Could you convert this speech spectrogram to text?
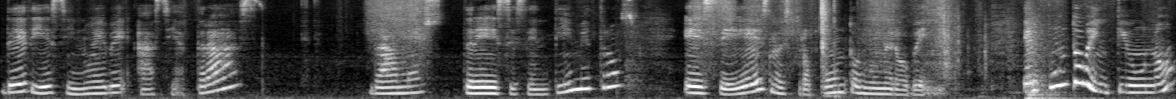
De 19 hacia atrás, damos 13 centímetros este es nuestro punto número 20. El punto 21,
